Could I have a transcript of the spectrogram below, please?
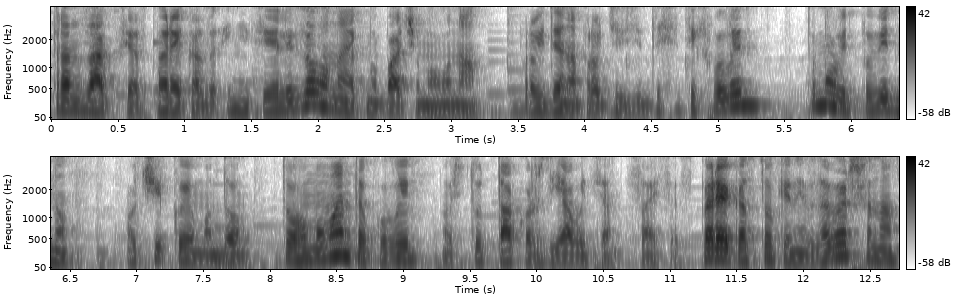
Транзакція з переказу ініціалізована, як ми бачимо, вона пройде на протязі 10 хвилин, тому відповідно очікуємо до того моменту, коли ось тут також з'явиться Sizes. Переказ токенів завершено,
